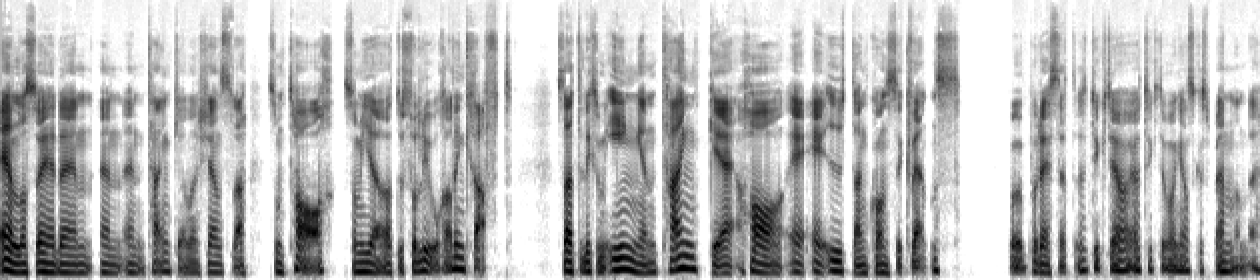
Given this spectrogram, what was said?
eller så är det en, en, en tanke eller en känsla som tar, som gör att du förlorar din kraft. Så att liksom ingen tanke har, är, är utan konsekvens på, på det sättet. Det tyckte jag, jag tyckte det var ganska spännande.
